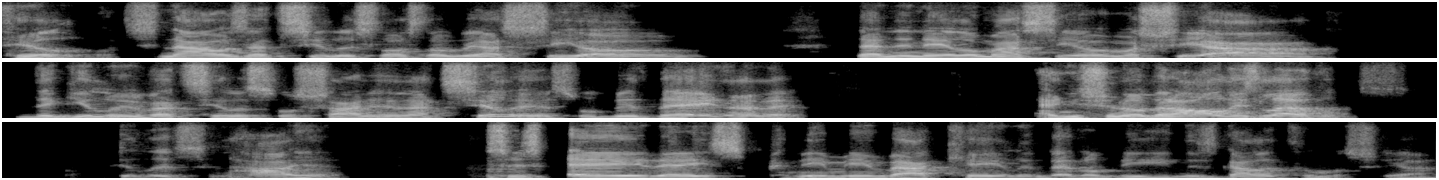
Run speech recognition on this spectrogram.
Till what's now is Atzilus lost of the Asiyah, then in Elam Asiyah Mashiach, the Gilui of will shine, and Atzilus will be the Einarek. And you should know that all these levels, listen higher, this is Eres Pnimim Ba'akelim that'll be in this Galatul Mashiach.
